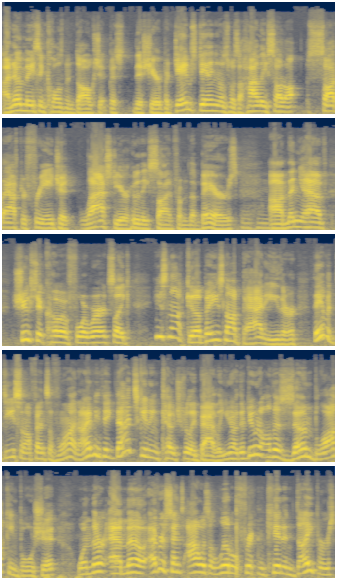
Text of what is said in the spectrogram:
I know Mason Cole's been dog shit this, this year, but James Daniels was a highly sought sought after free agent last year, who they signed from the Bears. Mm-hmm. Um, then you have Chuks Okorafor, where it's like he's not good, but he's not bad either. They have a decent offensive line. I even think that's getting coached really badly. You know, they're doing all this zone blocking bullshit when their mo ever since I was a little freaking kid in diapers.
